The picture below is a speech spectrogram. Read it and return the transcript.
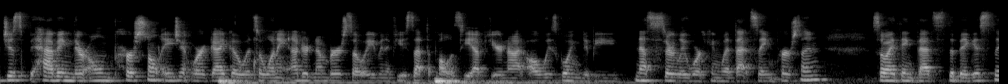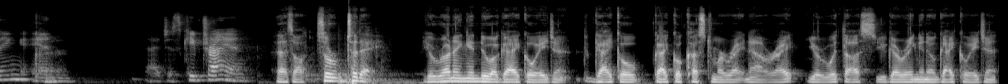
just having their own personal agent where Geico, it's a 1 800 number. So even if you set the policy up, you're not always going to be necessarily working with that same person. So I think that's the biggest thing. And I just keep trying. That's all. So today, you're running into a Geico agent, Geico Geico customer right now, right? You're with us. You're running into a Geico agent,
